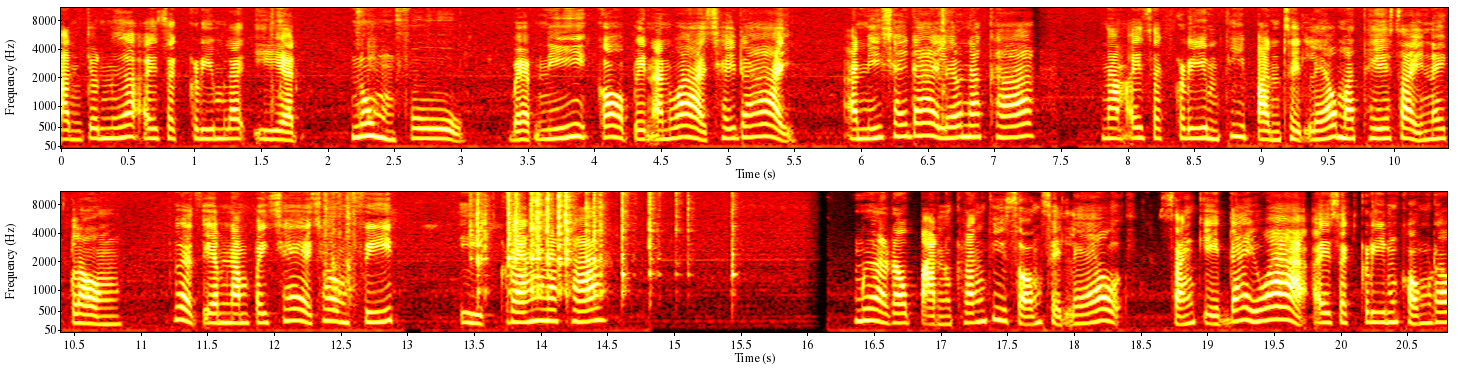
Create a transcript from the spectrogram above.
ปั่นจนเนื้อไอศกรีมละเอียด นุ่มฟู แบบนี้ก็เป็นอันว่าใช้ได้ อันนี้ใช้ได้แล้วนะคะนำไอศกรีมที่ปั่นเสร็จแล้วมาเทใส่ในกล่อง เพื่อเตรียมนำไปแช่ช่องฟรีซอีกครั้งนะคะ เมื่อเราปั่นครั้งที่สองเสร็จแล้ว สังเกตได้ว่าไอศกรีมของเรา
